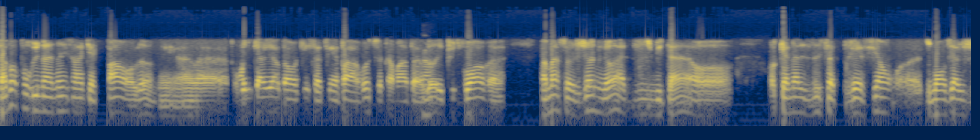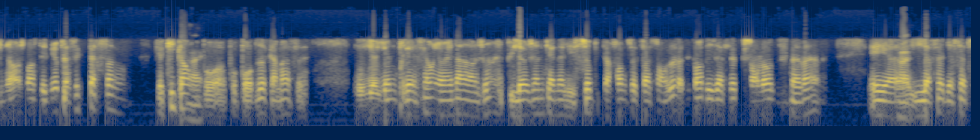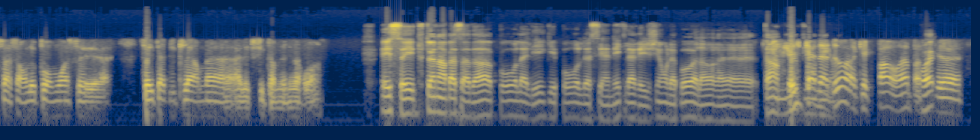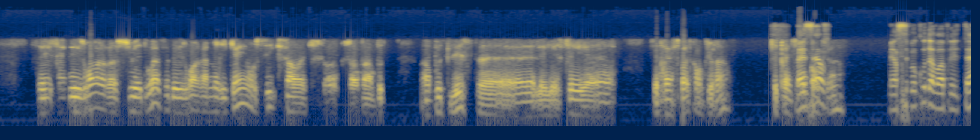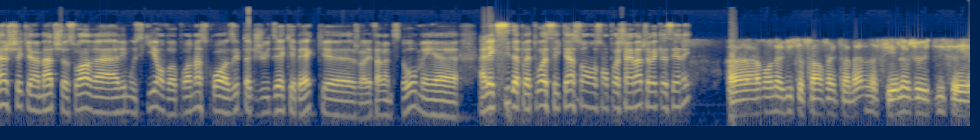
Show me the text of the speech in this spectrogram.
Ça va pour une année sans quelque part, là, mais euh, pour une carrière de hockey, ça tient pas à route, ce commentaire-là. Et puis de voir euh, comment ce jeune-là, à 18 ans, a, canalisé cette pression euh, du mondial junior, je pense que c'était mieux placé que personne, que quiconque pour, pour, dire comment ça. Il y, a, une pression, il y a un enjeu, et puis le jeune canalise ça, puis performe de cette façon-là. La plupart des athlètes qui sont là, 19 ans, et euh, il l'a fait de cette façon-là. Pour moi, c'est euh, ça établit clairement Alexis comme le numéro un. Et c'est tout un ambassadeur pour la Ligue et pour l'Océanique, la région là-bas. Alors, euh, tant mieux. Et le Canada, en quelque part, hein, parce que c'est des joueurs suédois, c'est des joueurs américains aussi qui sont, en, bout, en, bout, de liste. Euh, c'est ses principaux concurrents. Ses principaux ben, concurrents. Merci beaucoup d'avoir pris le temps. Je sais qu'il y a un match ce soir à Rimouski. On va probablement se croiser peut-être jeudi à Québec. Euh, je vais aller faire un petit tour. Mais euh, Alexis, d'après toi, c'est quand son, prochain match avec le CNA? Euh, à mon avis, ce sera en fin de semaine. S'il est là jeudi, c'est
